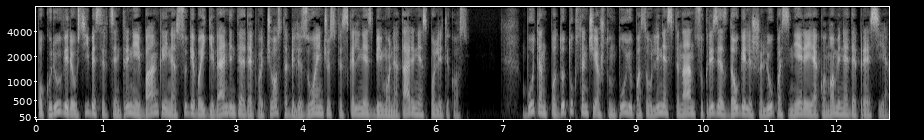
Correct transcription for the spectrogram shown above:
po kurių vyriausybės ir centriniai bankai nesugeba įgyvendinti adekvačios stabilizuojančios fiskalinės bei monetarinės politikos. Būtent po 2008 pasaulinės finansų krizės daugelis šalių pasinėrė į ekonominę depresiją.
